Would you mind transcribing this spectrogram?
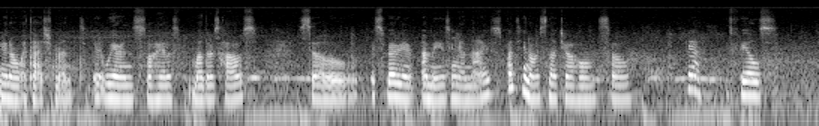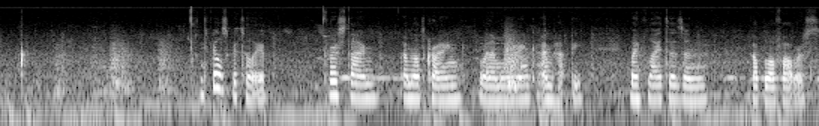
you know, attachment. We are in Souhail's mother's house, so it's very amazing and nice. But you know, it's not your home, so yeah, it feels it feels good to live. First time I'm not crying when I'm leaving. I'm happy. My flight is in a couple of hours.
